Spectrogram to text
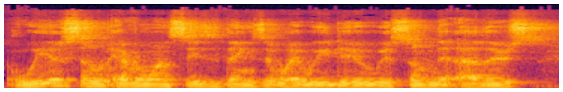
We assume everyone sees things the way we do. We assume that others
